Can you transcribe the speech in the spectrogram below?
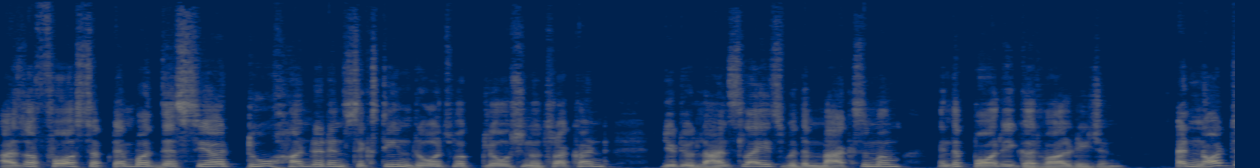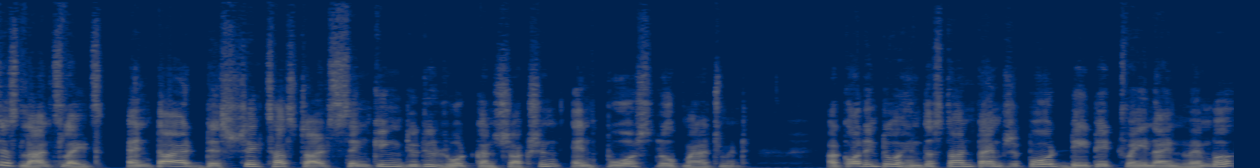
As of 1st September this year, 216 roads were closed in Uttarakhand due to landslides with the maximum in the Pauri Garhwal region. And not just landslides, entire districts have started sinking due to road construction and poor slope management. According to a Hindustan Times report dated 29 November,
